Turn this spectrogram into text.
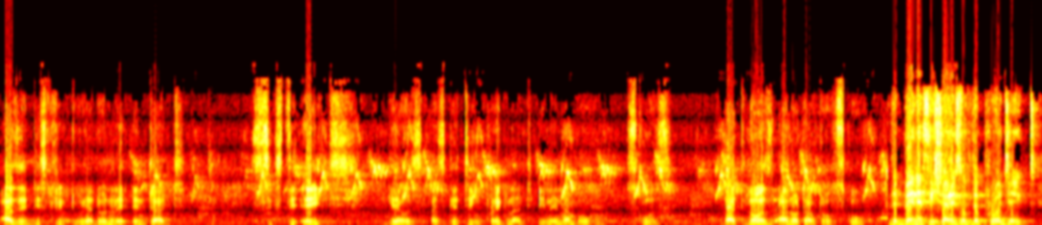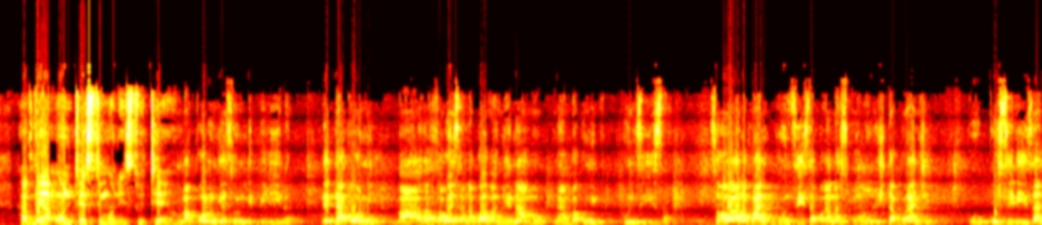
As a district, we had only entered 68 girls as getting pregnant in a number of schools, but those are not out of school. The beneficiaries of the project have their own testimonies to tell. makolo ngeso ndipilira leta oni ma abangenamo namba kunipunzisa so anabo paka na skulu kuchita bwanji kusiliza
